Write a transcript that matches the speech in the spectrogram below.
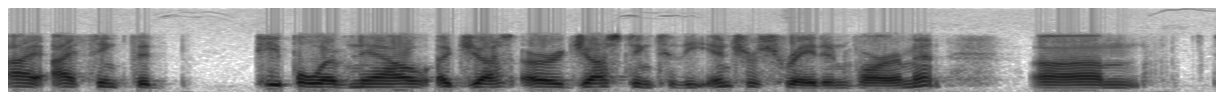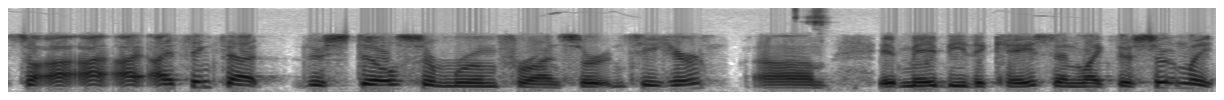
I, I think that people have now adjust are adjusting to the interest rate environment. Um, so I, I, I think that there's still some room for uncertainty here. Um, it may be the case, and like there's certainly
